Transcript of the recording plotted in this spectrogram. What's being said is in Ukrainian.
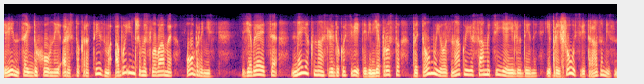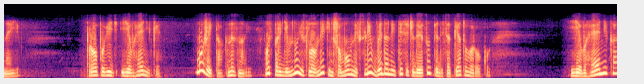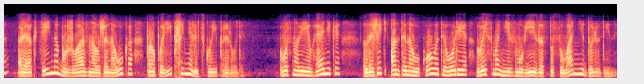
Він, цей духовний аристократизм, або, іншими словами, обраність, з'являється не як наслідок освіти, він є просто питомою ознакою саме цієї людини і прийшов у світ разом із нею. Проповідь Євгеніки? Може й так, не знаю. Ось переді мною словник іншомовних слів, виданий 1955 року. Євгеніка реакційна буржуазна лженаука про поліпшення людської природи. В основі Євгеніки лежить антинаукова теорія вейсманізму в її застосуванні до людини.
